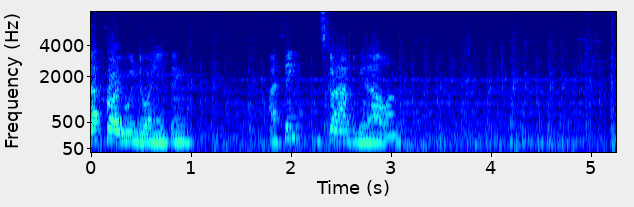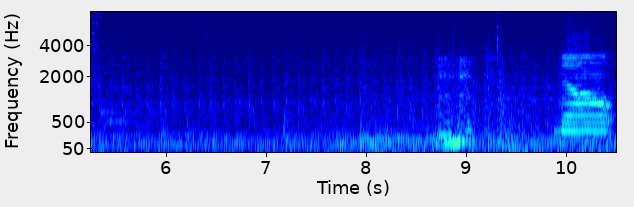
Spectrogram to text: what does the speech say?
That probably wouldn't do anything. I think it's gonna have to be that one. Mm-hmm. Now...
